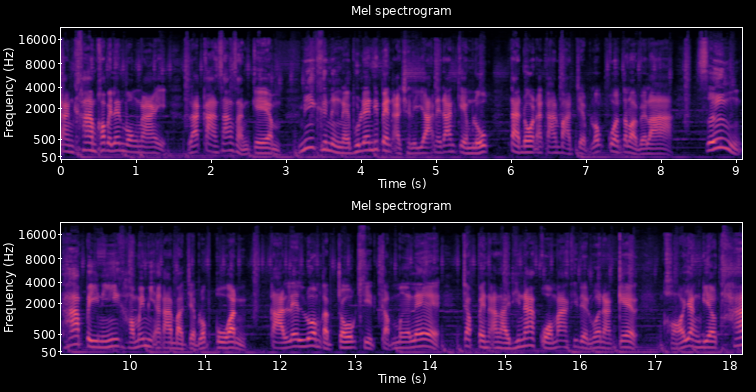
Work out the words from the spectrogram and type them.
การข้ามเข้าไปเล่นวงใน และการสร้างสรรค์เกม นี่คือหนึ่งในผู้เล่นที่เป็นอัจฉริยะในด้านเกมลุก แต่โดนอาการบาดเจ็บรบกวนตลอดเวลา ซึ่งถ้าปีนี้เขาไม่มีอาการบาดเจ็บรบกวน การเล่นร่วมกับโจคิดกับเมอร์เล่จะเป็นอะไรที่น่ากลัวมากที่เดนเวอร์นักเก็ตขออย่างเดียวถ้า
